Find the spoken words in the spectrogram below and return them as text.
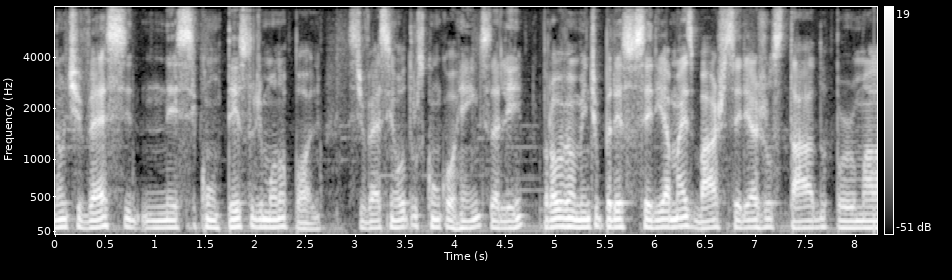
não tivesse nesse contexto de monopólio. Se tivessem outros concorrentes ali, provavelmente o preço seria mais baixo, seria ajustado por uma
